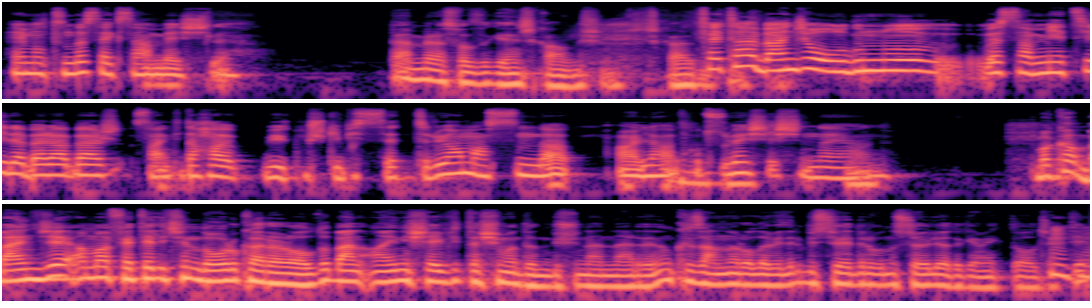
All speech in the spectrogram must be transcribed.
Hamilton'da 85'li. Ben biraz fazla genç kalmışım. Çıkardım. Vettel bence olgunluğu ve samimiyetiyle beraber sanki daha büyükmüş gibi hissettiriyor ama aslında hala 35 yaşında yani. Bakalım bence ama Fetel için doğru karar oldu. Ben aynı şevki taşımadığını düşünenlerdenim. Kızanlar olabilir. Bir süredir bunu söylüyorduk emekli olacak diye.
